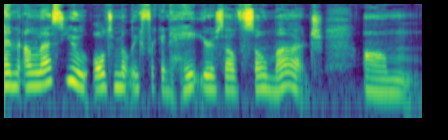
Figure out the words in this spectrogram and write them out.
And unless you ultimately freaking hate yourself so much, um,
